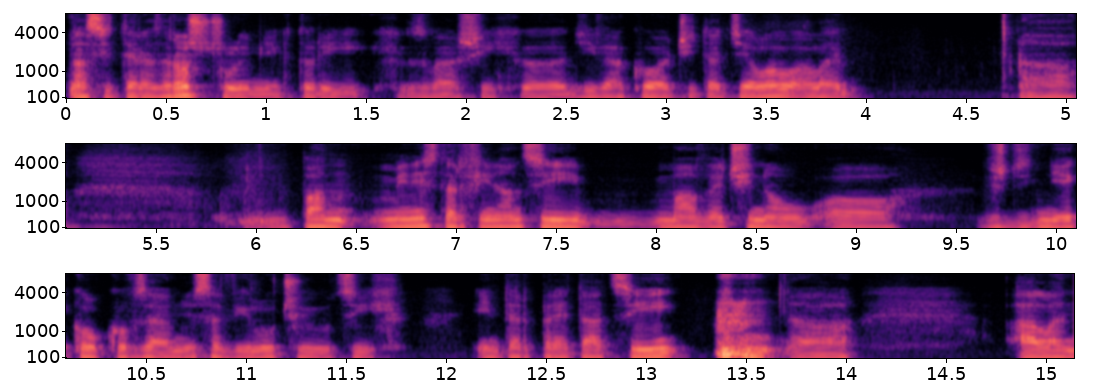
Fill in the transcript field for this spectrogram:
asi teraz rozčulím niektorých z vašich e, divákov a čitateľov, ale e, pán minister financí má väčšinou e, vždy niekoľko vzájomne sa vylúčujúcich interpretácií a len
